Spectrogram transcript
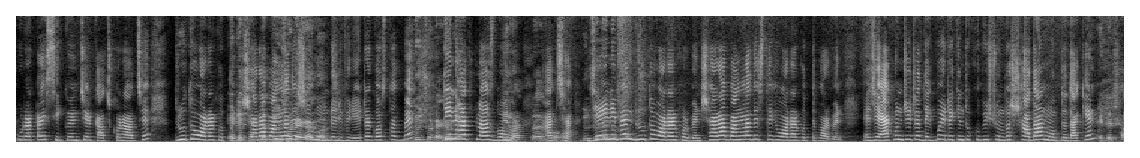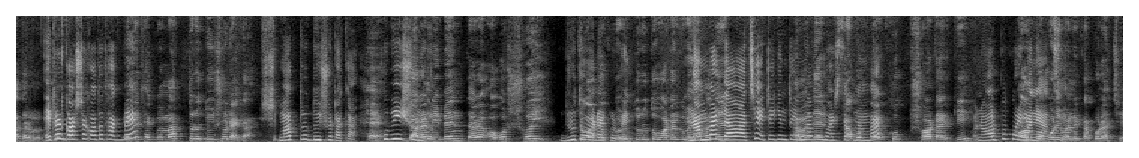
পুরাটাই সিকোয়েন্সের কাজ করা আছে। দ্রুত অর্ডার করতে হবে। সারা বাংলাদেশে হোম ডেলিভারি এটা গজ থাকবে তিন হাত প্লাস বহর। আচ্ছা বহর, 200 যেই নেবেন দ্রুত অর্ডার করবেন। সারা বাংলাদেশ থেকে অর্ডার করতে পারবেন। এই যে এখন যেটা দেখব এটা কিন্তু খুবই সুন্দর সাদার মধ্যে দেখেন। এটা সাধারণ এটার গজটা কত থাকবে? থাকবে মাত্র দুইশো টাকা। মাত্র দুইশো টাকা। হ্যাঁ খুবই সুন্দর। নেবেন তারা অবশ্যই দ্রুত অর্ডার করবেন। দ্রুত অর্ডার করবেন। নাম্বার দেওয়া আছে এটা কিন্তু ইমো এবং হোয়াটসঅ্যাপ নাম্বার খুব শর্ট আর কি। মানে অল্প পরিমাণে অল্প আছে। পরিমাণের কাপড় আছে।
